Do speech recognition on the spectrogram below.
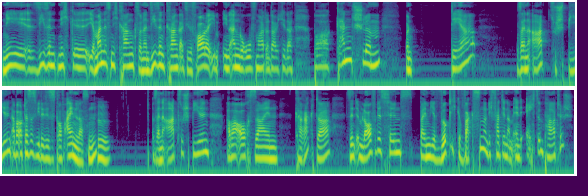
nee, sie sind nicht, äh, ihr Mann ist nicht krank, sondern sie sind krank, als diese Frau da ihm, ihn angerufen hat. Und da habe ich gedacht, boah, ganz schlimm. Und der, seine Art zu spielen, aber auch das ist wieder dieses drauf einlassen, seine Art zu spielen, aber auch sein Charakter sind im Laufe des Films bei mir wirklich gewachsen und ich fand den am Ende echt sympathisch.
